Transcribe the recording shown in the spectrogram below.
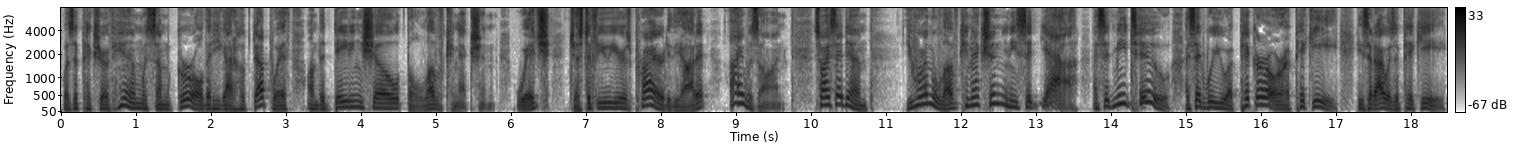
was a picture of him with some girl that he got hooked up with on the dating show The Love Connection, which, just a few years prior to the audit, I was on. So I said to him, You were on The Love Connection? And he said, Yeah. I said, Me too. I said, Were you a picker or a picky? He said, I was a picky.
